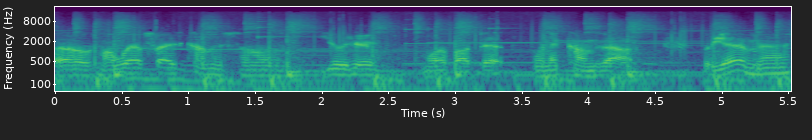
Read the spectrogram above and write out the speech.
Uh, my website's coming soon. You'll hear more about that when it comes out. But yeah, man,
